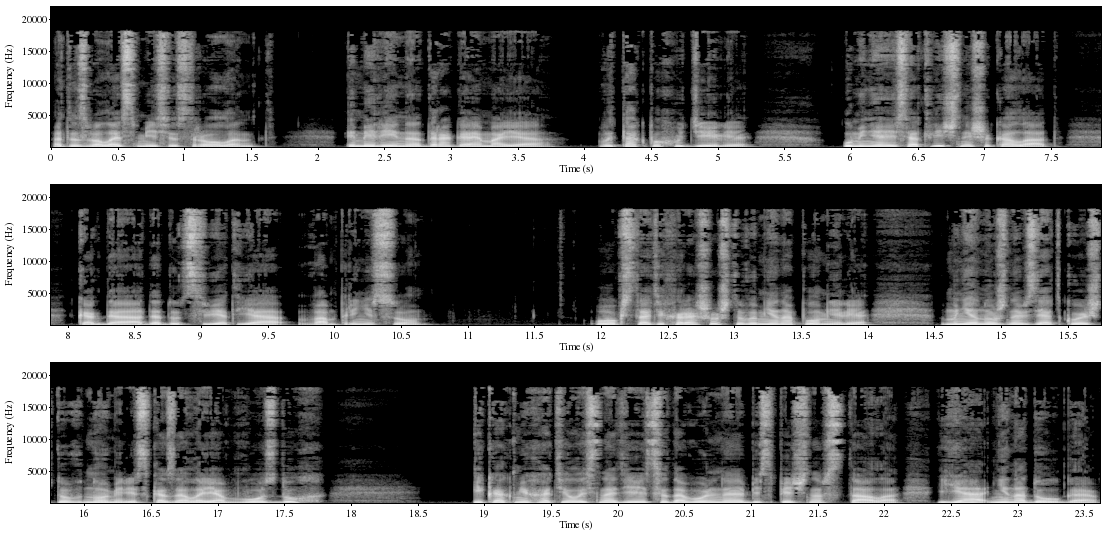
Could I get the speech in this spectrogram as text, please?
отозвалась миссис Роланд. Эмилина, дорогая моя, вы так похудели. У меня есть отличный шоколад. Когда дадут свет, я вам принесу. О, кстати, хорошо, что вы мне напомнили. «Мне нужно взять кое-что в номере», — сказала я в воздух, и, как мне хотелось надеяться, довольно беспечно встала. «Я ненадолго».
